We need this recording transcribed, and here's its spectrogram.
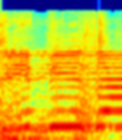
से बिजा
